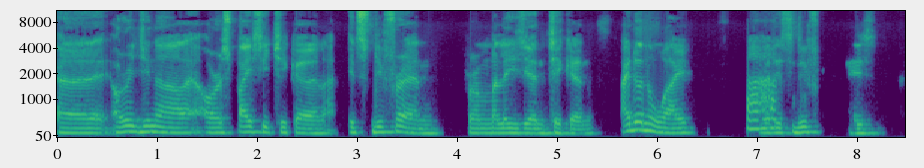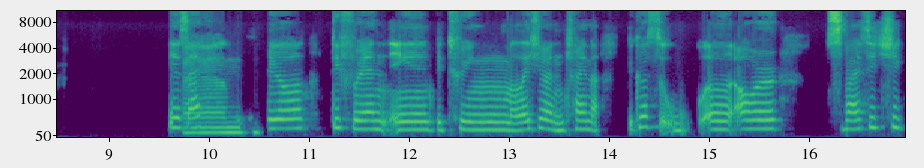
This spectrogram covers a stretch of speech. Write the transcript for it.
uh, original or spicy chicken, it's different from Malaysian chicken. I don't know why, uh-huh. but it's different. It's- yes, I feel different in between Malaysia and China because uh, our spicy chick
